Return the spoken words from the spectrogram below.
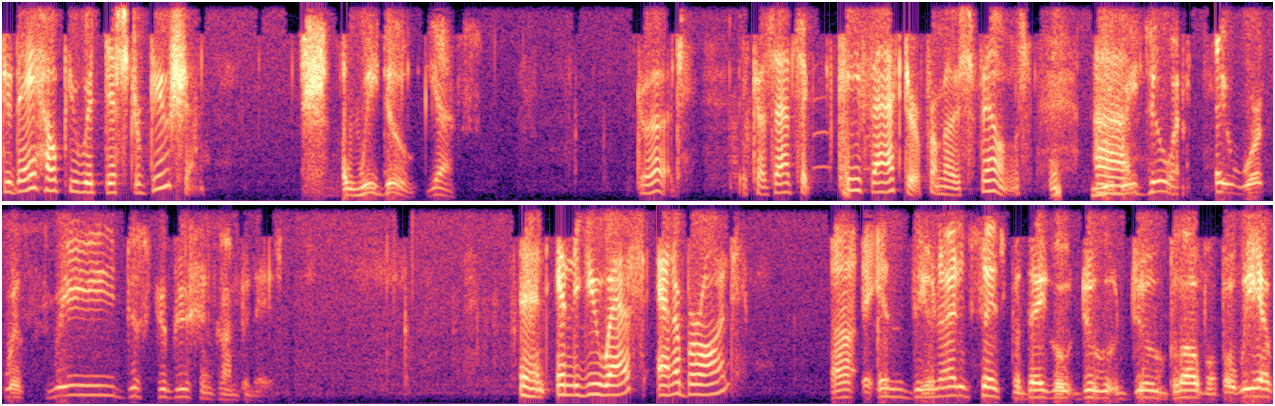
do they help you with distribution? We do, yes. Good, because that's a key factor for most films. Uh, we do, and I work with three distribution companies. And in the U.S. and abroad? Uh, in the United States, but they go, do do global. But we have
